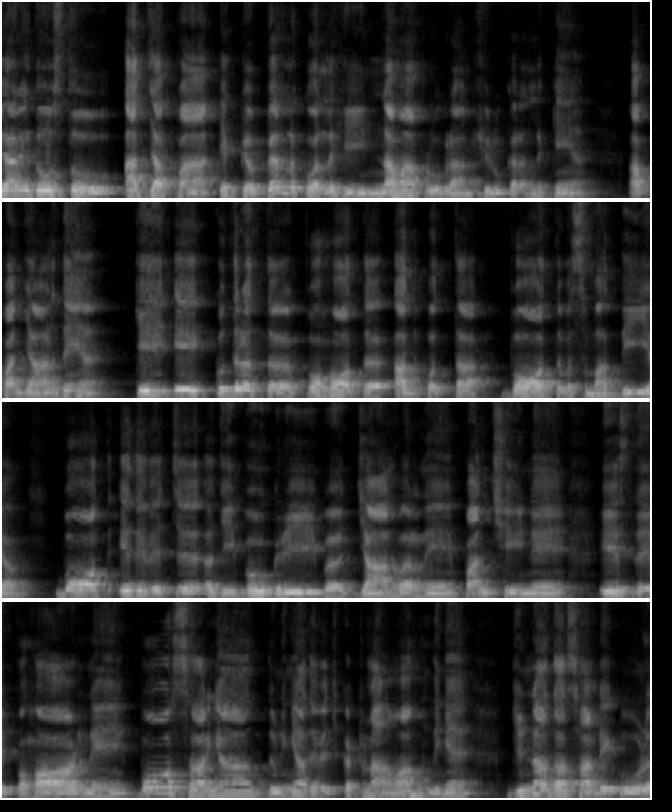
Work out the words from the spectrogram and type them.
ਪਿਆਰੇ ਦੋਸਤੋ, ਅੱਜ ਆਪਾਂ ਇੱਕ ਬਿਲਕੁਲ ਹੀ ਨਵਾਂ ਪ੍ਰੋਗਰਾਮ ਸ਼ੁਰੂ ਕਰਨ ਲੱਗੇ ਹਾਂ। ਆਪਾਂ ਜਾਣਦੇ ਹਾਂ ਕਿ ਇਹ ਕੁਦਰਤ ਬਹੁਤ ਅਦਭੁਤ ਆ, ਬਹੁਤ ਵਸਮਾਦੀ ਆ, ਬਹੁਤ ਇਹਦੇ ਵਿੱਚ ਅਜੀਬੋ ਗਰੀਬ ਜਾਨਵਰ ਨੇ, ਪੰਛੀ ਨੇ, ਇਸ ਦੇ ਪਹਾੜ ਨੇ, ਬਹੁਤ ਸਾਰੀਆਂ ਦੁਨੀਆ ਦੇ ਵਿੱਚ ਘਟਨਾਵਾਂ ਹੁੰਦੀਆਂ, ਜਿਨ੍ਹਾਂ ਦਾ ਸਾਡੇ ਕੋਲ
